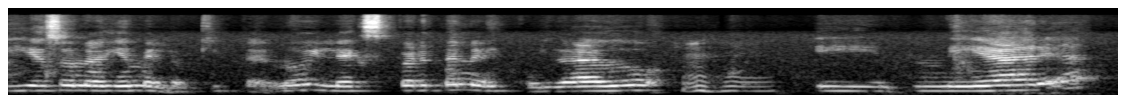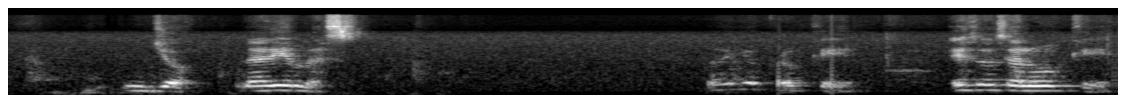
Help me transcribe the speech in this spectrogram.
y eso nadie me lo quita, ¿no? Y la experta en el cuidado y mi área, yo, nadie más. Yo creo que eso es algo que,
